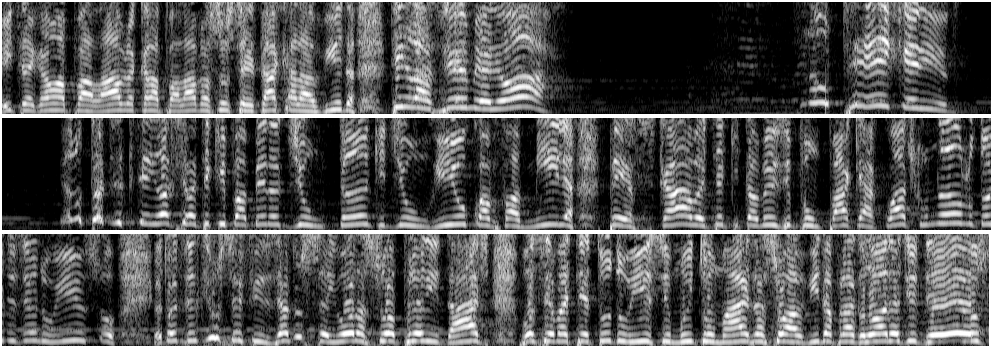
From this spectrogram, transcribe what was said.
entregar uma palavra, aquela palavra sustentar aquela vida. Tem lazer melhor? Não tem, querido. Eu não estou dizendo que tem hora que você vai ter que ir para a beira de um tanque, de um rio com a família, pescar, vai ter que talvez ir para um parque aquático. Não, não estou dizendo isso. Eu estou dizendo que se você fizer do Senhor a sua prioridade, você vai ter tudo isso e muito mais na sua vida para a glória de Deus.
